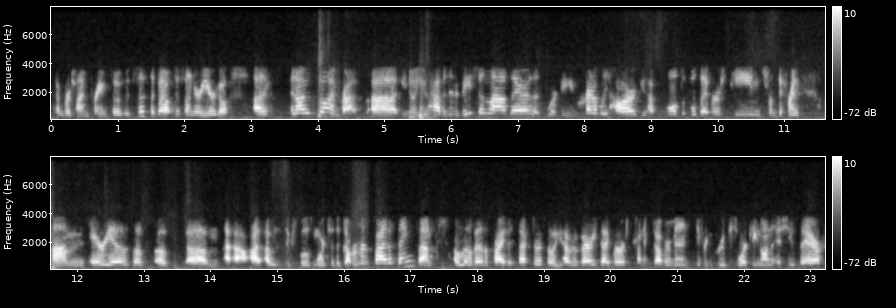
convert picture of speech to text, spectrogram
September time frame. So it's just about just under a year ago. Uh, and I was so impressed. Uh, you know, you have an innovation lab there that's working incredibly hard. You have multiple diverse teams from different um, areas of, of um, I, I, was exposed more to the government side of things, um, a little bit of the private sector. So you have a very diverse kind of government, different groups working on the issues there,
